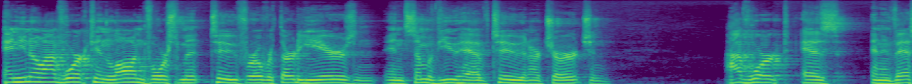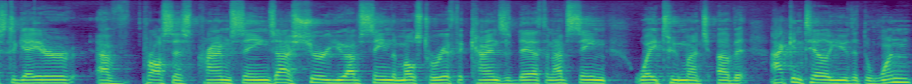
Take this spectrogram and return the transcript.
And you know, I've worked in law enforcement too for over 30 years, and, and some of you have too in our church. And I've worked as an investigator I've processed crime scenes. I assure you, I've seen the most horrific kinds of death, and I've seen way too much of it. I can tell you that the one,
